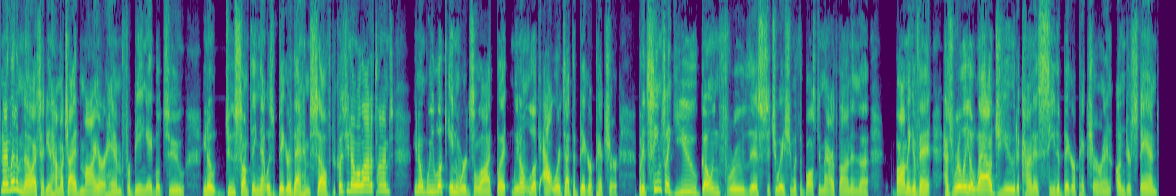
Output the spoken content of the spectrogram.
And I let him know, I said, you know, how much I admire him for being able to, you know, do something that was bigger than himself. Because, you know, a lot of times, you know, we look inwards a lot, but we don't look outwards at the bigger picture. But it seems like you going through this situation with the Boston Marathon and the bombing event has really allowed you to kind of see the bigger picture and understand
